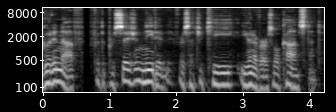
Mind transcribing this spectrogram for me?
good enough for the precision needed for such a key universal constant.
